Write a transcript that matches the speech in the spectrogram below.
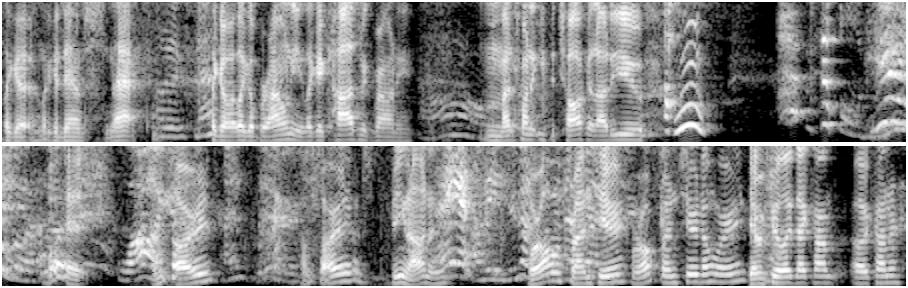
like a like a damn snack, Oh, like a snack? like a like a brownie, like a cosmic brownie. oh. Mm, I just want to eat the chocolate out of you. Woo! oh, dude. What? Wow. I'm sorry. there. I'm sorry. I'm just being honest. I mean, you're not. We're all friends here. either. We're all friends here. Don't worry. You ever feel like that, Con- uh, Connor?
